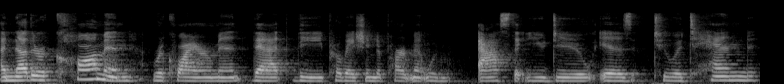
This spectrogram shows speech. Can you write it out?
Another common requirement that the probation department would ask that you do is to attend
